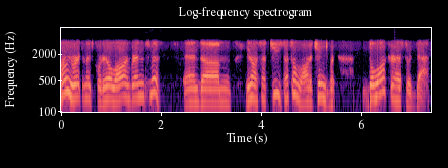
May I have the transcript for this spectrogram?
I only recognized Cordarro Law and Brandon Smith, and um, you know I thought, geez, that's a lot of change. But the locker has to adapt.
